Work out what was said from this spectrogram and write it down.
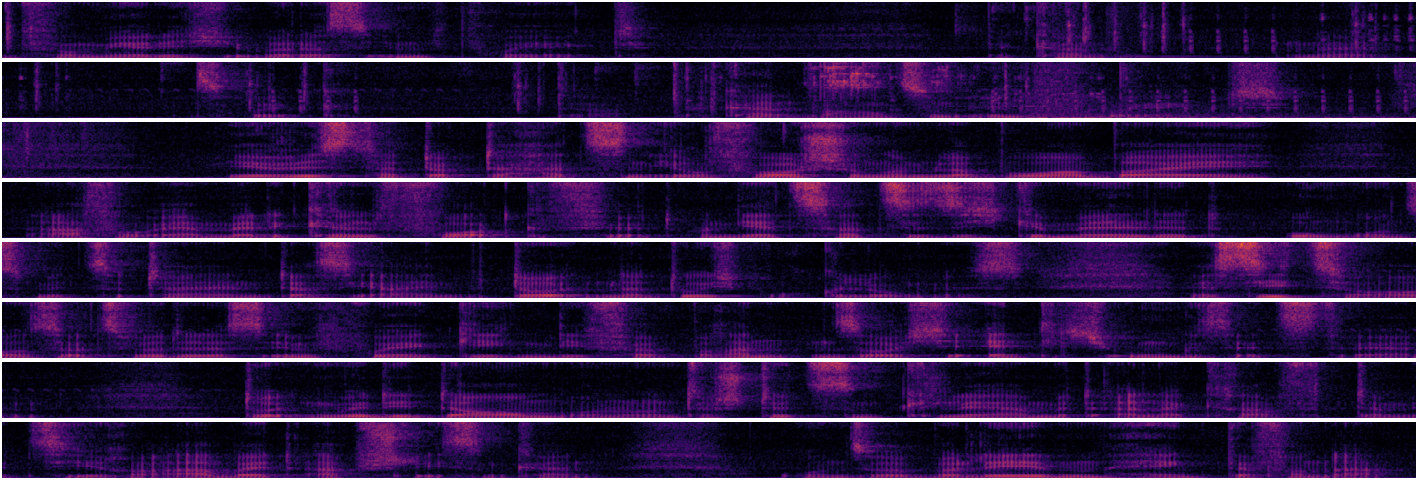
Informiere dich über das Impfprojekt. Bekannt. Nein, zurück. Da, bekannt machen zum Impfprojekt. Wie ihr wisst, hat Dr. Hudson ihre Forschung im Labor bei AVR Medical fortgeführt und jetzt hat sie sich gemeldet, um uns mitzuteilen, dass ihr ein bedeutender Durchbruch gelungen ist. Es sieht so aus, als würde das Impfprojekt gegen die verbrannten Seuche endlich umgesetzt werden. Drücken wir die Daumen und unterstützen Claire mit aller Kraft, damit sie ihre Arbeit abschließen kann. Unser Überleben hängt davon ab.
